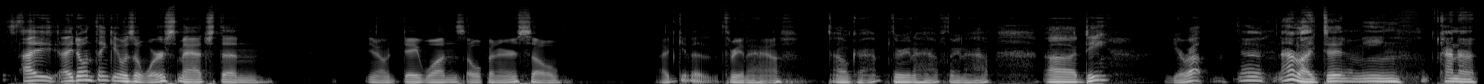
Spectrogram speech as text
just, I I don't think it was a worse match than you know day one's opener. So I'd give it three and a half. okay, three and a half, three and a half. Uh, D, you're up. Uh, I liked it. I mean, kind of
